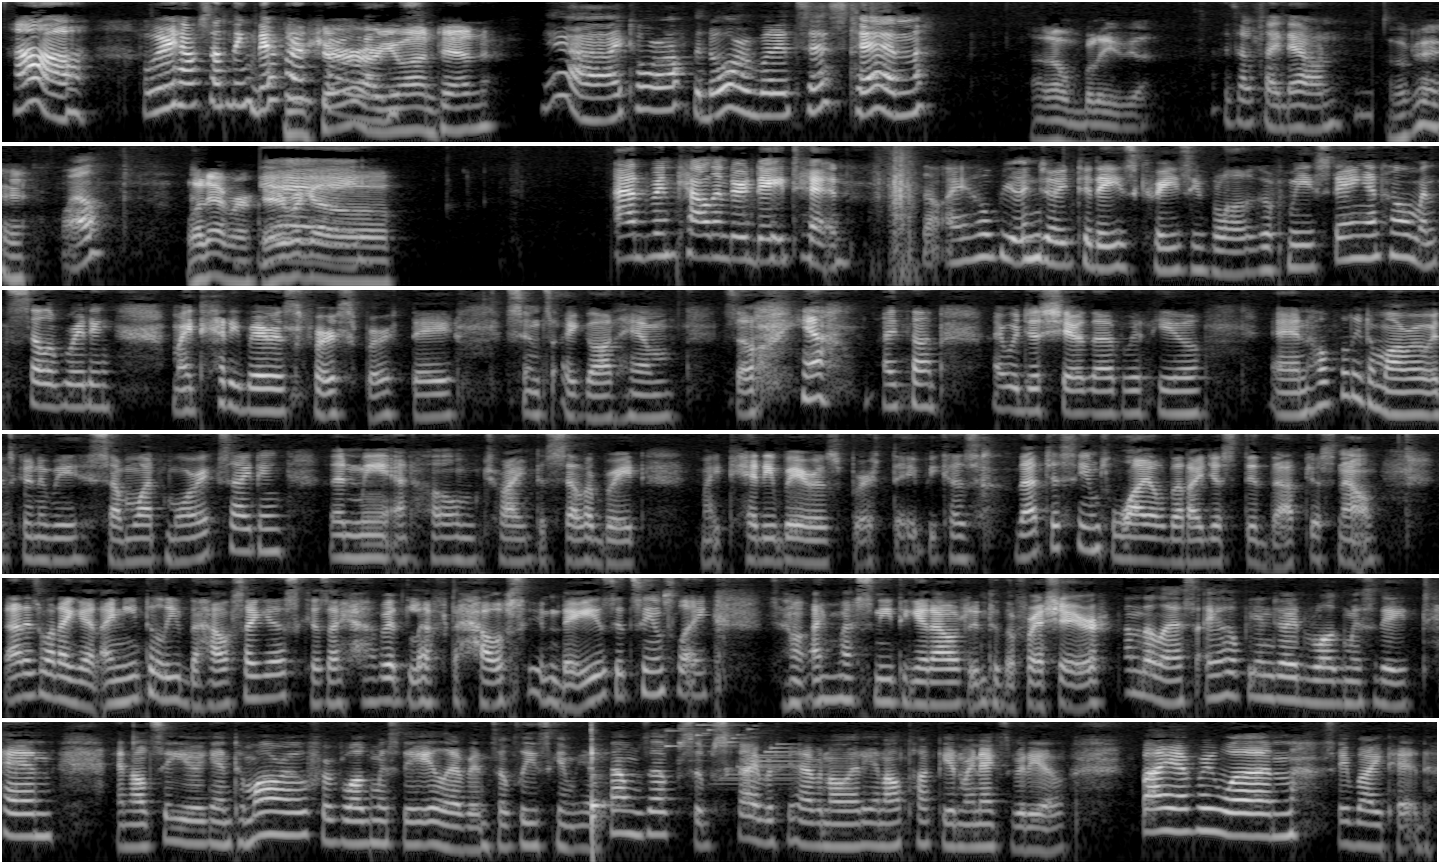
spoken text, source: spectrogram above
Huh. We have something different. You sure? Are you on 10? Yeah, I tore off the door, but it says 10. I don't believe you. It's upside down. Okay. Well. Whatever. Yay. There we go. Advent calendar day 10. So I hope you enjoyed today's crazy vlog of me staying at home and celebrating my teddy bear's first birthday since I got him. So yeah, I thought I would just share that with you. And hopefully tomorrow it's going to be somewhat more exciting than me at home trying to celebrate my teddy bear's birthday because that just seems wild that I just did that just now. That is what I get. I need to leave the house, I guess, because I haven't left the house in days, it seems like. So I must need to get out into the fresh air. Nonetheless, I hope you enjoyed Vlogmas Day 10, and I'll see you again tomorrow for Vlogmas Day 11. So please give me a thumbs up, subscribe if you haven't already, and I'll talk to you in my next video. Bye, everyone. Say bye, Ted.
